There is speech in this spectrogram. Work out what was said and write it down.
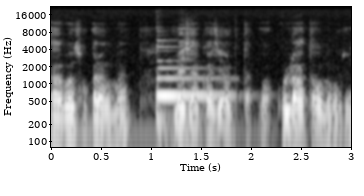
4번 손가락만 레샵까지 올라갔다, 오는 거죠.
